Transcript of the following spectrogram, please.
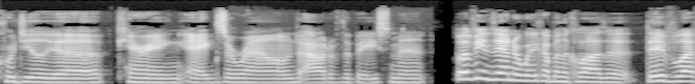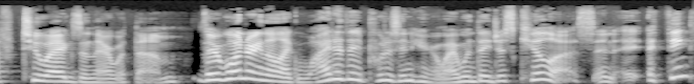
Cordelia carrying eggs around out of the basement. Buffy and Xander wake up in the closet. They've left two eggs in there with them. They're wondering, they're like, why did they put us in here? Why wouldn't they just kill us? And I- think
